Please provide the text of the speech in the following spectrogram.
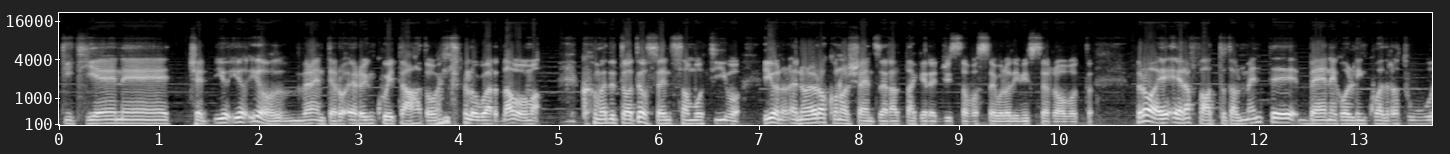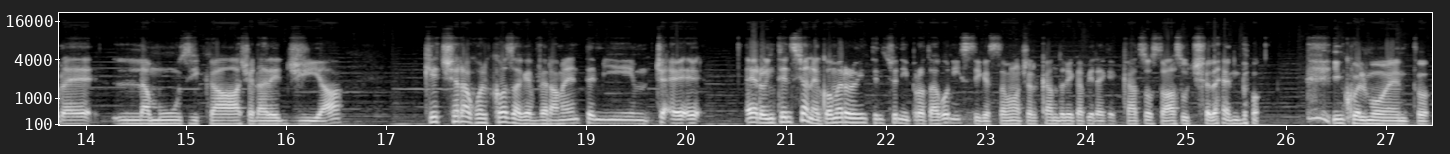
ti tiene. Cioè, io, io, io veramente ero, ero, inquietato mentre lo guardavo, ma come ha detto Matteo, senza motivo. Io non, non, ero a conoscenza in realtà che il regista fosse quello di Mr. Robot. Però era fatto talmente bene con le inquadrature, la musica, cioè la regia, che c'era qualcosa che veramente mi. Cioè, ero in tensione come erano in tensione i protagonisti che stavano cercando di capire che cazzo stava succedendo in quel momento.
